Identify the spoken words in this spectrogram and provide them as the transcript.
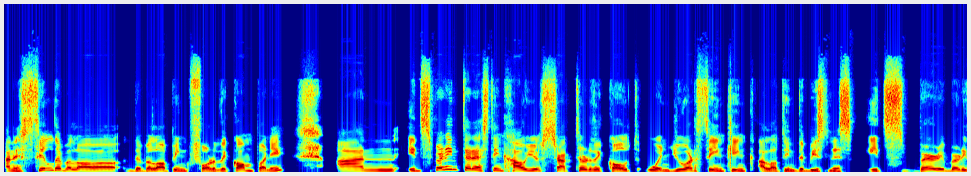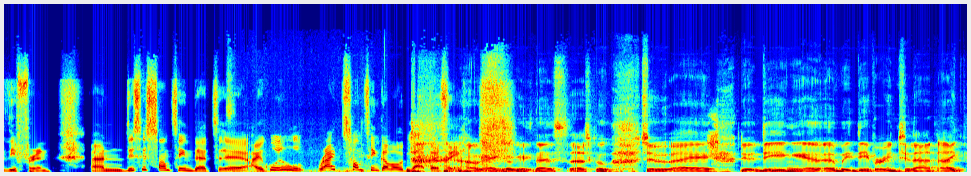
and still develop, developing for the company. And it's very interesting how you structure the code when you are thinking a lot in the business. It's very, very different. And this is something that uh, I will write something about that, I think. okay, okay, that's that's cool. So, uh, digging a, a, bit deeper into that, like,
